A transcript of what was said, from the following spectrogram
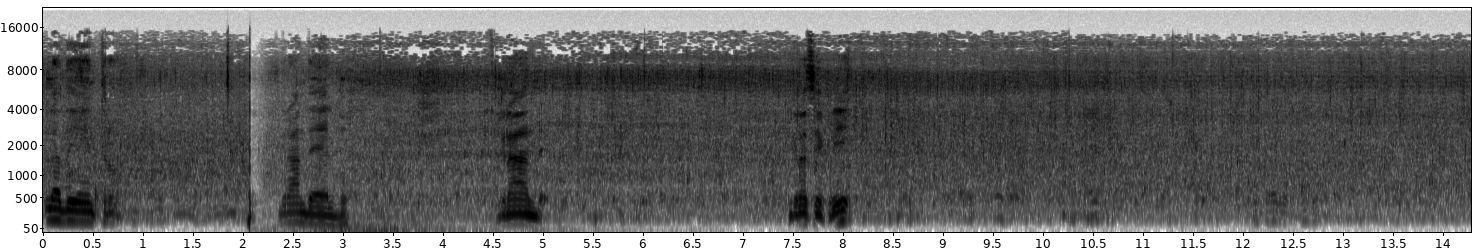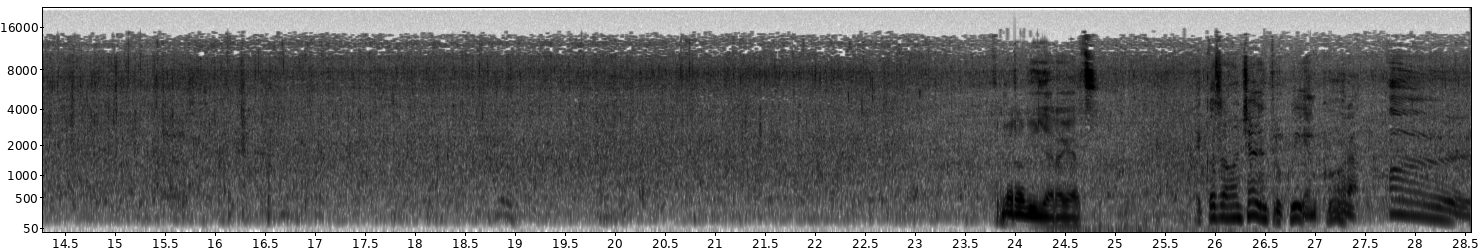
là dentro. Grande elvo. Grande. Grazie a qui. Che meraviglia ragazzi. E cosa non c'è dentro qui ancora? Eh,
